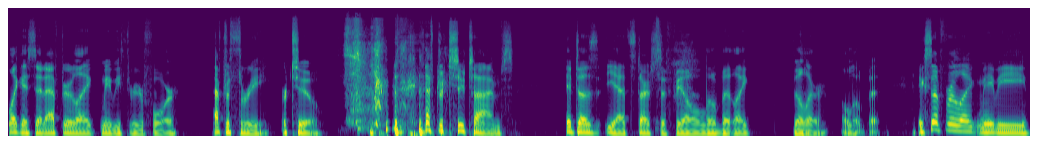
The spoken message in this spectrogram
like I said, after like maybe three or four, after three or two, after two times, it does. Yeah, it starts to feel a little bit like filler, a little bit, except for like maybe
